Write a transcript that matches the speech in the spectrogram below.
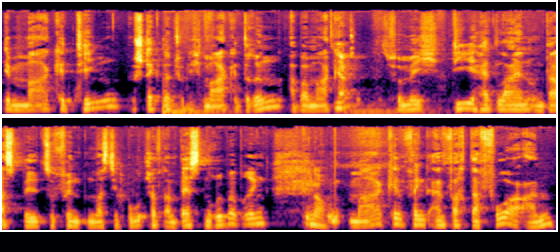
im Marketing steckt natürlich Marke drin, aber Marketing ja. ist für mich die Headline und das Bild zu finden, was die Botschaft am besten rüberbringt. Genau. Und Marke fängt einfach davor an,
